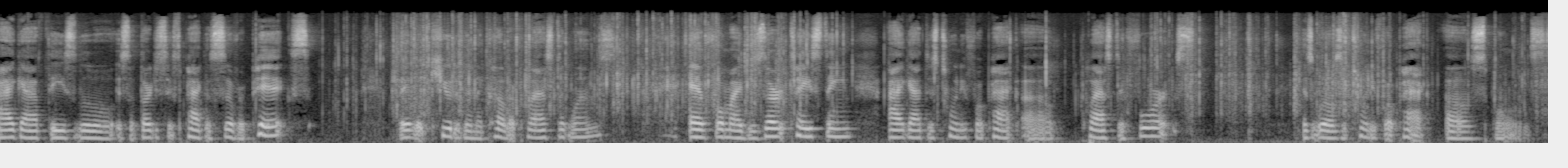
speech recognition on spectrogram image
I got these little, it's a 36 pack of silver picks. They look cuter than the color plastic ones. And for my dessert tasting, I got this 24 pack of plastic forks as well as a 24 pack of spoons.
